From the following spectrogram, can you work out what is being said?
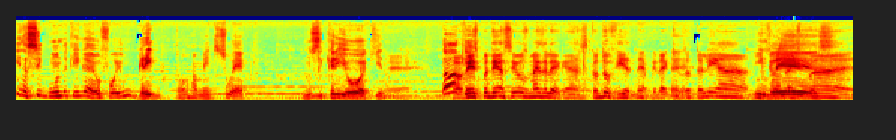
E na segunda, quem ganhou foi um grego. Então, realmente, sueco não se criou aqui, não. É. Então, Talvez quem- pudessem ser os mais elegantes, que eu duvido, né? Porque daqui É. os italianos, Inglês, os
